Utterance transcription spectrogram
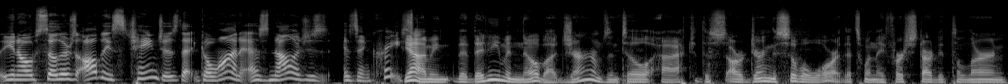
You know, so there's all these changes that go on as knowledge is, is increased. Yeah, I mean, they they didn't even know about germs until uh, after this or during the Civil War. That's when they first started to learn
